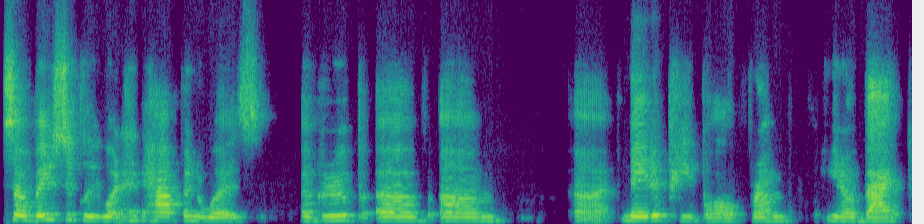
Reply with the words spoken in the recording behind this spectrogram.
So basically, what had happened was a group of um, uh, Native people from, you know, back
